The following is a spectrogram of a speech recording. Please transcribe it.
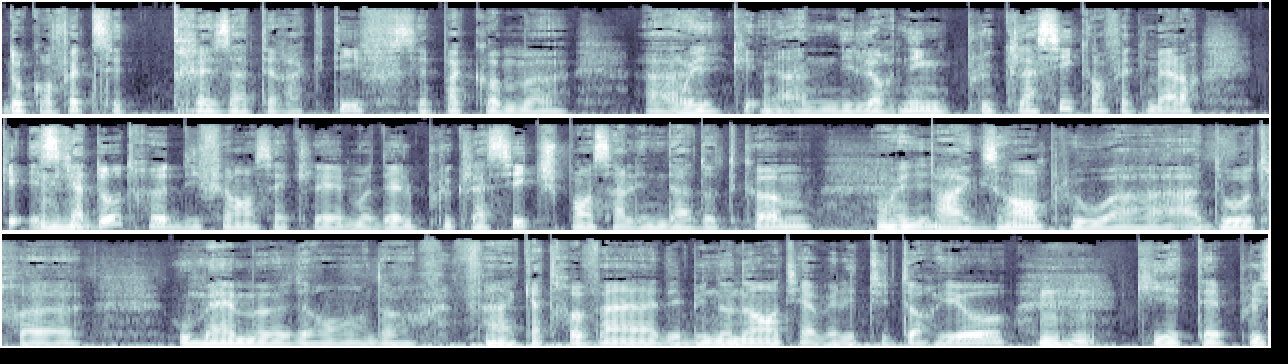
Donc en fait, c'est très interactif. C'est pas comme euh, oui, un e-learning plus classique en fait. Mais alors, est-ce mm -hmm. qu'il y a mhm. d'autres différences avec les modèles plus classiques? Je pense à Lynda.com, oui. par exemple, ou à, à d'autres. Euh, ou même dans, dans fin 80, début 90, il y avait les tutoriaux mm -hmm. qui étaient plus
